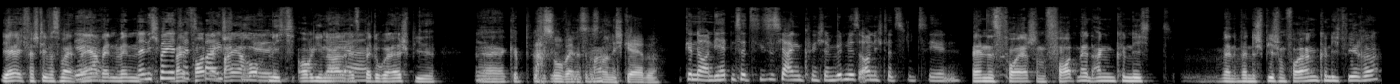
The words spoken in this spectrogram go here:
Ja, ich verstehe, was du meinst. Ja, naja, ja. wenn, wenn, Nein, ich meine jetzt weil als Fortnite war ja auch Beispiel. nicht original Ja, ja. als Battle Royale Spiel Ja. äh, ge- Ach so, wenn es das noch nicht gäbe. Genau, und die hätten es jetzt dieses Jahr angekündigt, dann würden wir es auch nicht dazu zählen. Wenn es vorher schon Fortnite angekündigt, wenn, wenn das Spiel schon vorher angekündigt wäre,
